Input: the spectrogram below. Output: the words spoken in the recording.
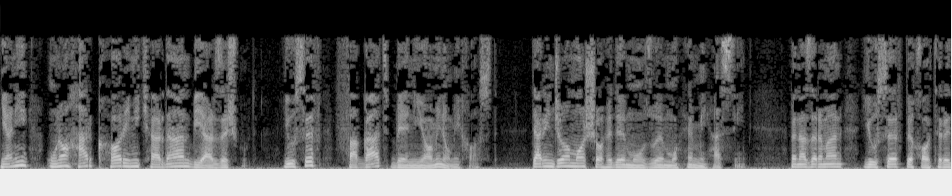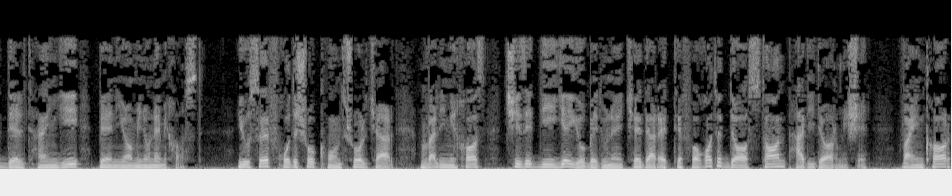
یعنی اونا هر کاری می‌کردن بیارزش بود. یوسف فقط بنیامین رو می‌خواست. در اینجا ما شاهد موضوع مهمی هستیم. به نظر من یوسف به خاطر دلتنگی بنیامین رو نمی‌خواست. یوسف خودشو کنترل کرد ولی می‌خواست چیز دیگه رو بدونه که در اتفاقات داستان پدیدار میشه و این کار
